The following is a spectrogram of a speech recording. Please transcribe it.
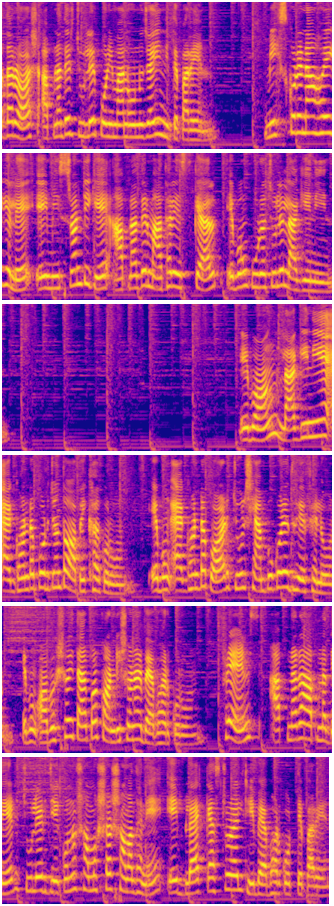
আদা রস আপনাদের চুলের পরিমাণ অনুযায়ী নিতে পারেন। মিক্স করে না হয়ে গেলে এই মিশ্রণটিকে আপনাদের মাথার স্ক্যাল্প এবং পুরো চুলে লাগিয়ে নিন। এবং লাগিয়ে নিয়ে এক ঘণ্টা পর্যন্ত অপেক্ষা করুন এবং এক ঘণ্টা পর চুল শ্যাম্পু করে ধুয়ে ফেলুন এবং অবশ্যই তারপর কন্ডিশনার ব্যবহার করুন। ফ্রেন্ডস আপনারা আপনাদের চুলের যে কোনো সমস্যার সমাধানে এই ব্ল্যাক ক্যাস্টর অয়েলটি ব্যবহার করতে পারেন।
